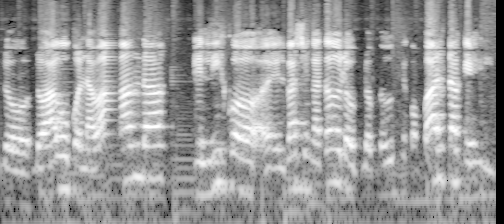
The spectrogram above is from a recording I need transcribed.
lo, lo hago con la banda. El disco, El Valle Encantado, lo, lo produje con Balta, que es el,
